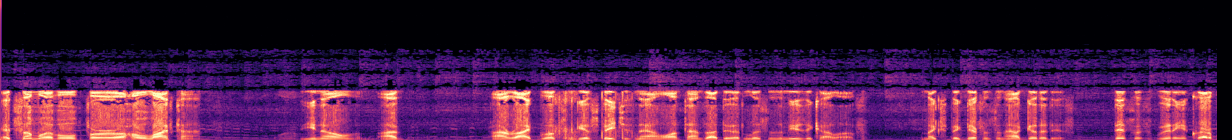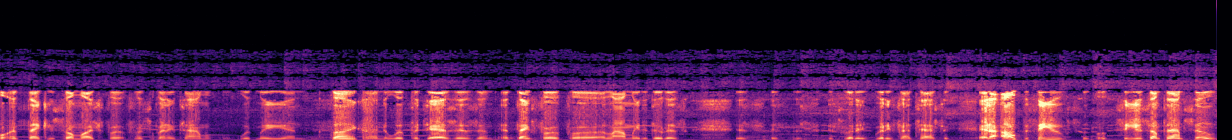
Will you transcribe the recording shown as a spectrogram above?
at some level for a whole lifetime. You know, I've I write books and give speeches now. A lot of times I do it and listen to the music I love. It makes a big difference in how good it is. This was really incredible, and thank you so much for, for spending time with me and thanks and with for and, and thanks for, for allowing me to do this. It's, it's, it's, it's really really fantastic, and I hope to see you see you sometime soon.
